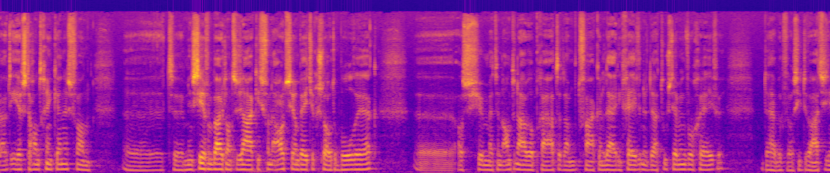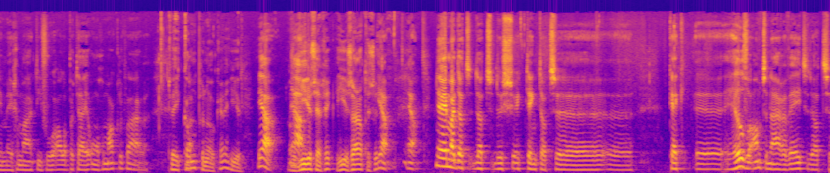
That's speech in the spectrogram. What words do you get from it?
uit eerste hand geen kennis van. Uh, het ministerie van Buitenlandse Zaken is van oudsher een beetje gesloten bolwerk. Uh, als je met een ambtenaar wil praten, dan moet vaak een leidinggevende daar toestemming voor geven. Daar heb ik wel situaties in meegemaakt die voor alle partijen ongemakkelijk waren. Twee kampen ook, hè, hier? Ja. ja. Hier zeg ik, hier zaten ze. Ja, ja. Nee, maar dat, dat, dus ik denk dat... Uh, kijk, heel veel ambtenaren weten dat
